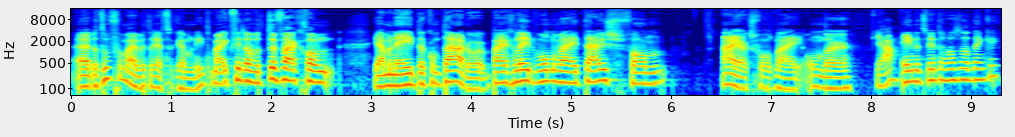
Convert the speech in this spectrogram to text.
Eh, dat hoeft voor mij betreft ook helemaal niet. Maar ik vind dat we te vaak gewoon... Ja, maar nee, dat komt daardoor. Een paar jaar geleden wonnen wij thuis van Ajax volgens mij. Onder Ja, 21 was dat, denk ik?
